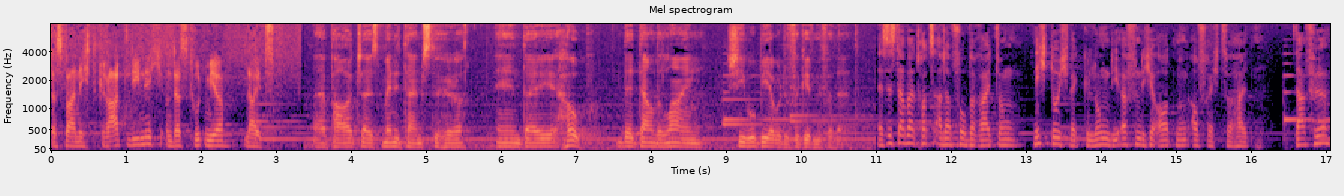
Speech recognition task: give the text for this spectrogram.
Das war nicht geradlinig und das tut mir leid. I apologized many times to her, and I hope that down the line she will be able to forgive me for that. Es ist aber trotz aller Vorbereitungen nicht durchweg gelungen, die öffentliche Ordnung aufrechtzuerhalten. Dafür,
